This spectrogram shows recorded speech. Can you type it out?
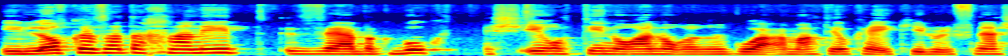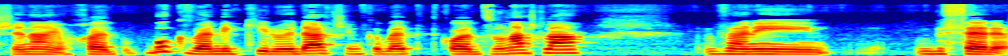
היא לא כזאת אכלנית, והבקבוק השאיר אותי נורא נורא רגועה. אמרתי, אוקיי, כאילו לפני השינה היא אוכלת בקבוק, ואני כאילו יודעת שהיא מקבלת את כל התזונה שלה, ואני בסדר.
